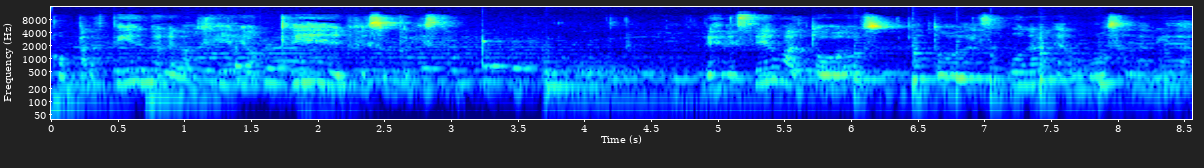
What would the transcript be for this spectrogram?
compartiendo el Evangelio cree en Jesucristo. Les deseo a todos, a todas, una hermosa Navidad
